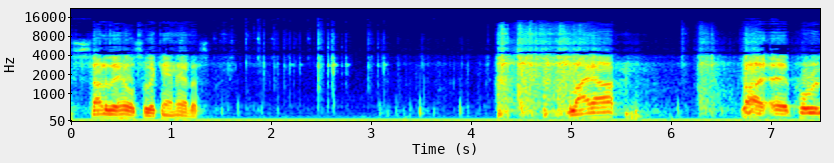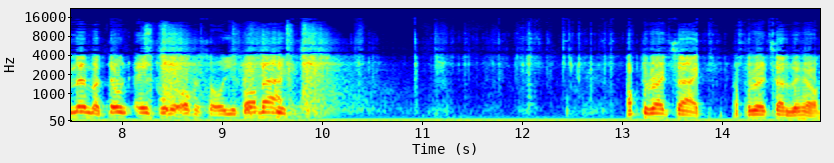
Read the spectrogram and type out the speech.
side of the hill, so they can't hit us. Line up. But uh, for remember, don't aim for the officer or you Fall get back. kicked. Up the right side. Up the right side of the hill.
